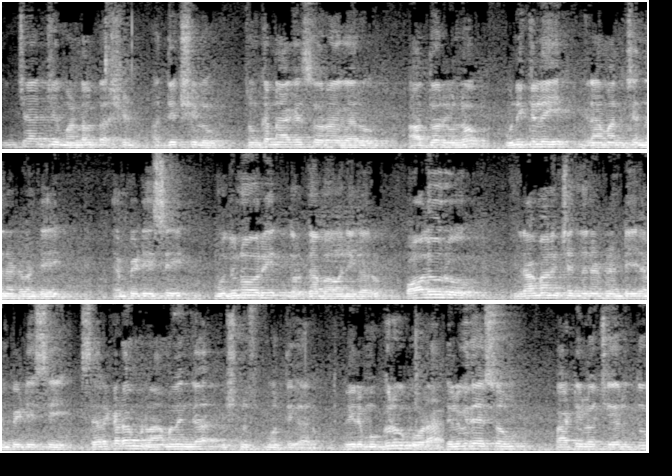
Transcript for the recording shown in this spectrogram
ఇన్ఛార్జి మండల్ పరిషత్ అధ్యక్షులు తుంక నాగేశ్వరరావు గారు ఆధ్వర్యంలో ఉనికిలి గ్రామానికి చెందినటువంటి ఎంపీటీసీ ముదునూరి దుర్గాభవాని గారు పాలూరు గ్రామానికి చెందినటువంటి ఎంపీటీసీ శరకడం రామలింగ విష్ణుమూర్తి గారు. వీరి ముగ్గురు కూడా తెలుగుదేశం పార్టీలో చేరుతూ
